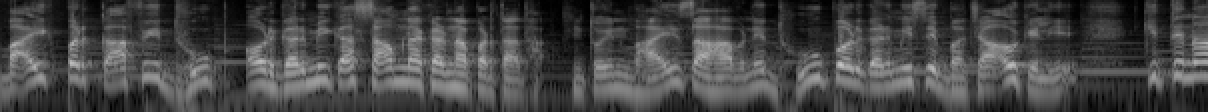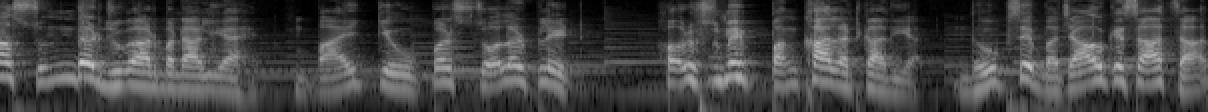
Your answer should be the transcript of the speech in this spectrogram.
बाइक पर काफ़ी धूप और गर्मी का सामना करना पड़ता था। तो इन भाई साहब ने धूप और गर्मी से बचाव के लिए कितना सुंदर जुगाड़ बना लिया है। बाइक के ऊपर सोलर प्लेट और उसमें पंखा लटका दिया। धूप से बचाव के साथ साथ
